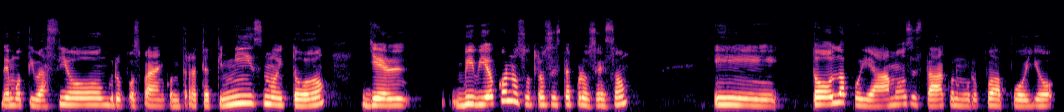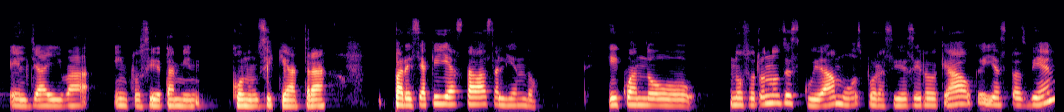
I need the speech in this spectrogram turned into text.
de motivación, grupos para encontrarte a ti mismo y todo. Y él vivió con nosotros este proceso y todos lo apoyábamos, estaba con un grupo de apoyo, él ya iba inclusive también con un psiquiatra, parecía que ya estaba saliendo. Y cuando nosotros nos descuidamos, por así decirlo, que, ah, ok, ya estás bien,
